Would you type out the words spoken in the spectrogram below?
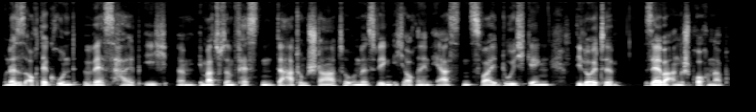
Und das ist auch der Grund, weshalb ich ähm, immer zu einem festen Datum starte und weswegen ich auch in den ersten zwei Durchgängen die Leute selber angesprochen habe.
